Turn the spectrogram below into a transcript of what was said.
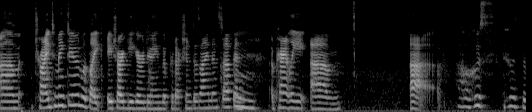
um tried to make Dune with like H.R. Giger doing the production design and stuff, and Mm. apparently, um, uh, oh, who's who's the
